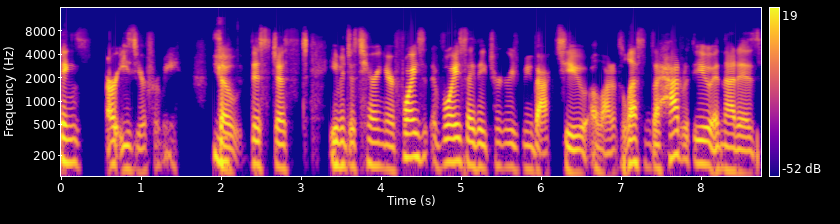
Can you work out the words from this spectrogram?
things are easier for me. Yeah. So this just even just hearing your voice voice I think triggers me back to a lot of the lessons I had with you and that is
